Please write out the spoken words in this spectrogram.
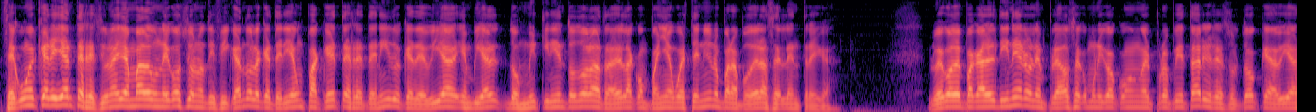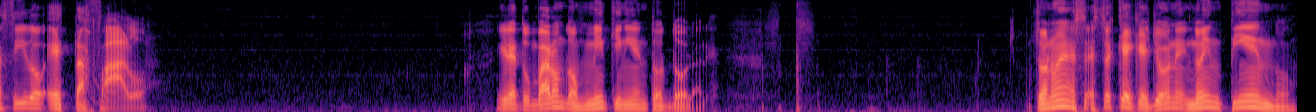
Según el querellante, recibió una llamada de un negocio notificándole que tenía un paquete retenido y que debía enviar 2.500 dólares a través de la compañía Western Union para poder hacer la entrega. Luego de pagar el dinero, el empleado se comunicó con el propietario y resultó que había sido estafado. Y le tumbaron 2.500 dólares. Eso no es, esto es que, que yo no entiendo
